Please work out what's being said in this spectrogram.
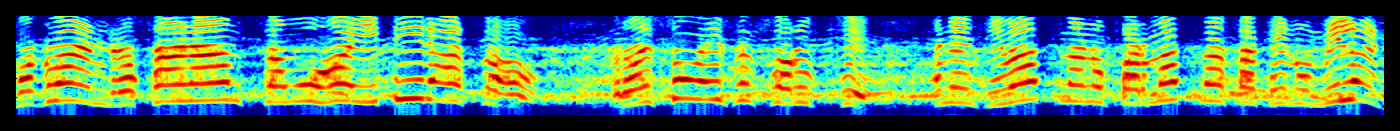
ભગવાન રસાણામ સમૂહ ઇતિ રાસ રસો વૈશ સ્વરૂપ છે. અને જીવાત્માનું પરમાત્મા સાથેનું મિલન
